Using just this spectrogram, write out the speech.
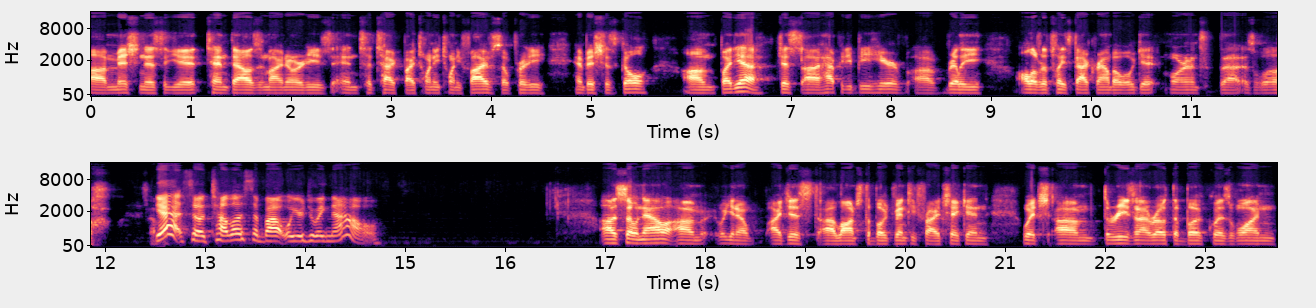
uh, mission is to get 10,000 minorities into tech by 2025. So pretty ambitious goal. Um, but yeah, just uh, happy to be here. Uh, really all over the place background, but we'll get more into that as well. So. Yeah. So tell us about what you're doing now. Uh, so now, um, you know, I just uh, launched the book Venti Fried Chicken, which um, the reason I wrote the book was one,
